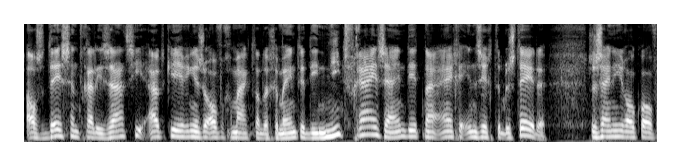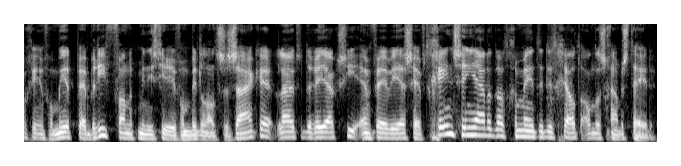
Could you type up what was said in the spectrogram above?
als decentralisatie-uitkering is overgemaakt aan de gemeenten die niet vrij zijn dit naar eigen inzicht te besteden. Ze zijn hier ook over geïnformeerd per brief van het ministerie van Binnenlandse Zaken, luidt de reactie. En VWS heeft geen signalen dat gemeenten dit geld anders gaan besteden.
